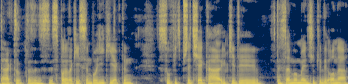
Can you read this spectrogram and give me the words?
Tak, to, to jest sporo takiej symboliki, jak ten sufit przecieka kiedy w tym samym momencie, kiedy ona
